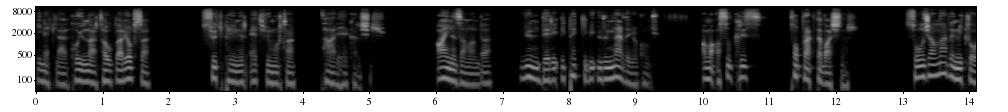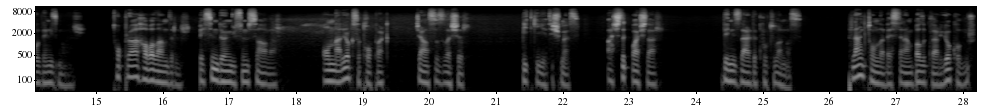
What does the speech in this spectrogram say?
İnekler, koyunlar, tavuklar yoksa süt, peynir, et, yumurta tarihe karışır. Aynı zamanda yün, deri, ipek gibi ürünler de yok olur. Ama asıl kriz toprakta başlar. Solucanlar ve mikroorganizmalar. Toprağı havalandırır, besin döngüsünü sağlar. Onlar yoksa toprak cansızlaşır. Bitki yetişmez. Açlık başlar. Denizlerde kurtulamaz. Planktonla beslenen balıklar yok olur.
